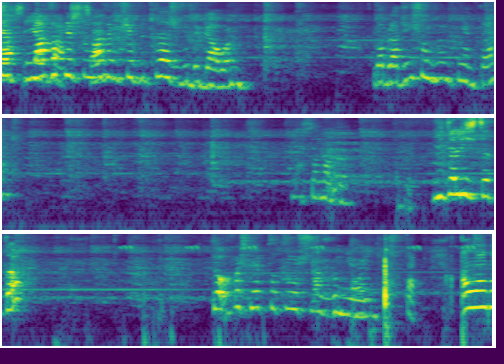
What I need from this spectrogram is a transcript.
się, ja za pierwszym patrzę. razem się wy- też wydygałem. Dobra, drzwi są zamknięte. Patrzcie na to. Widzieliście to? To właśnie to, co już nas goniło. I- Tak, ale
